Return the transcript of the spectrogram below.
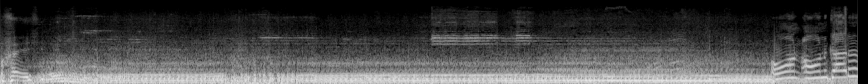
भाई ऑन ऑन कर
